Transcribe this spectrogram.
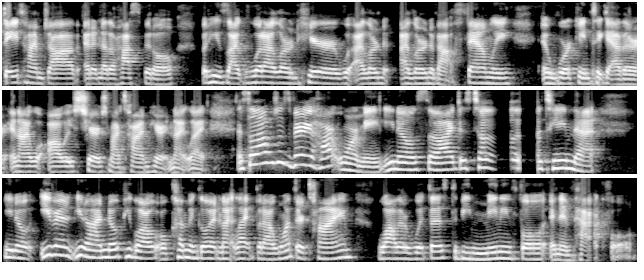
daytime job at another hospital, but he's like, what I learned here, what I learned, I learned about family and working together, and I will always cherish my time here at Nightlight. And so that was just very heartwarming, you know. So I just tell the team that, you know, even you know, I know people are, will come and go at Nightlight, but I want their time while they're with us to be meaningful and impactful.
